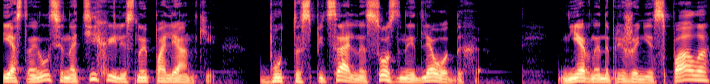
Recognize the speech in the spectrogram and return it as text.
и остановился на тихой лесной полянке, будто специально созданной для отдыха. Нервное напряжение спало,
